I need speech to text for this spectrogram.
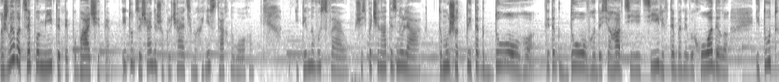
Важливо це помітити, побачити. І тут, звичайно, що включається механізм страх нового. Іти в нову сферу, щось починати з нуля. Тому що ти так довго, ти так довго досягав цієї цілі, в тебе не виходило. І тут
